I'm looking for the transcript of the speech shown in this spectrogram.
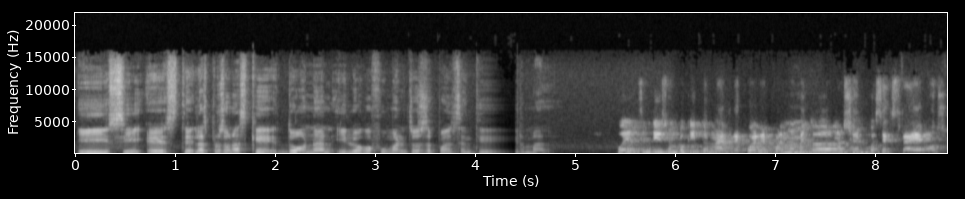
Y sí, este, las personas que donan y luego fuman, entonces se pueden sentir mal. Pueden sentirse un poquito mal. Recuerden que al momento de donación, pues extraemos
